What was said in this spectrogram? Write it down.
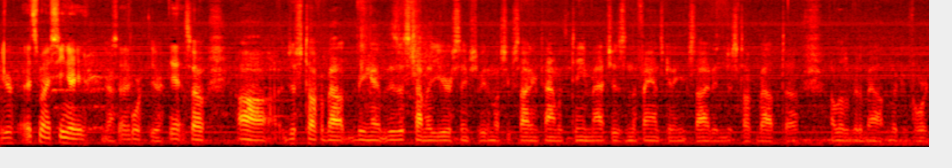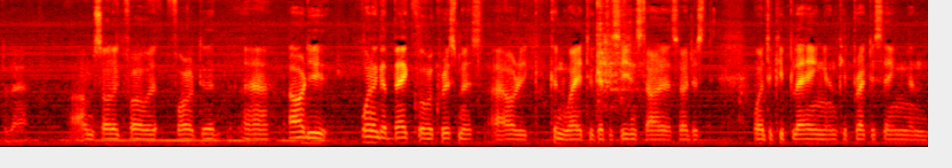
Year? It's my senior year. Yeah, so, fourth year. Yeah. So, uh, just talk about being able. This time of year seems to be the most exciting time with team matches and the fans getting excited. And just talk about uh, a little bit about looking forward to that. I'm so looking forward forward to it. Uh, I already when I got back over Christmas, I already couldn't wait to get the season started. So I just wanted to keep playing and keep practicing and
